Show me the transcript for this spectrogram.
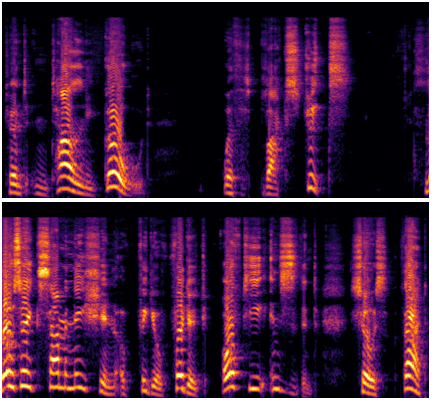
turned entirely gold with black streaks. Closer examination of video footage of the incident shows that,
